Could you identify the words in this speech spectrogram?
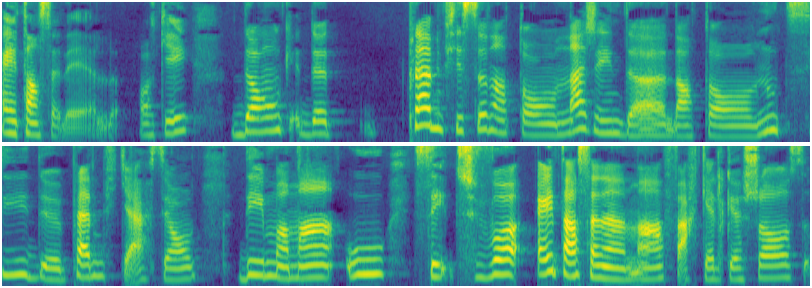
intentionnel. OK? Donc, de planifier ça dans ton agenda, dans ton outil de planification, des moments où c'est tu vas intentionnellement faire quelque chose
